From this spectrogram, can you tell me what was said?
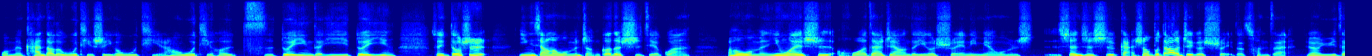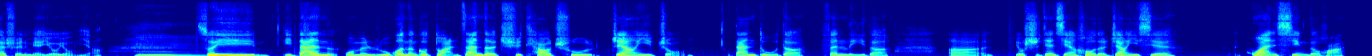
我们看到的物体是一个物体，然后物体和词对应的一一对应，所以都是影响了我们整个的世界观。然后我们因为是活在这样的一个水里面，我们是甚至是感受不到这个水的存在，就像鱼在水里面游泳一样。嗯，所以一旦我们如果能够短暂的去跳出这样一种单独的、分离的，呃，有时间先后的这样一些惯性的话，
